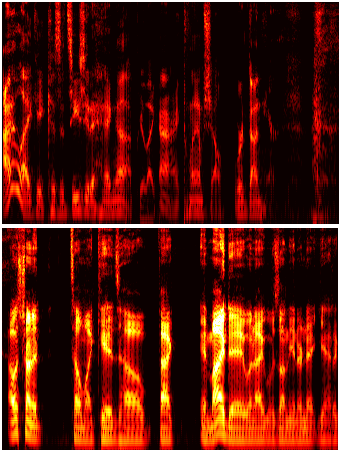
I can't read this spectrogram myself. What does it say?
I like it because it's easy to hang up. You're like, all right, clamshell, we're done here. I was trying to tell my kids how back in my day when I was on the internet, you had a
